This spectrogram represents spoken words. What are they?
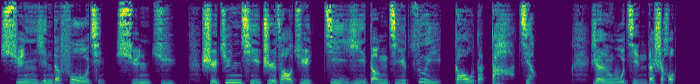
荀音的父亲荀居是军器制造局技艺等级最高的大将，任务紧的时候，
